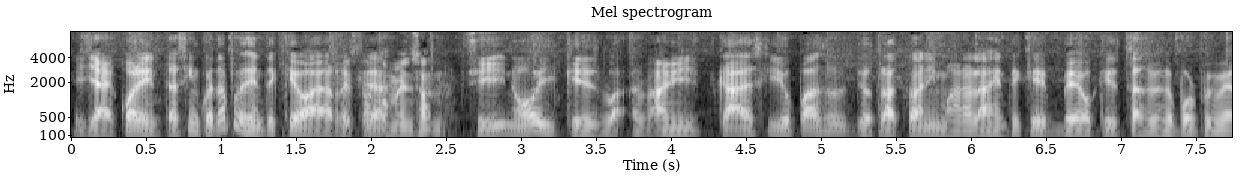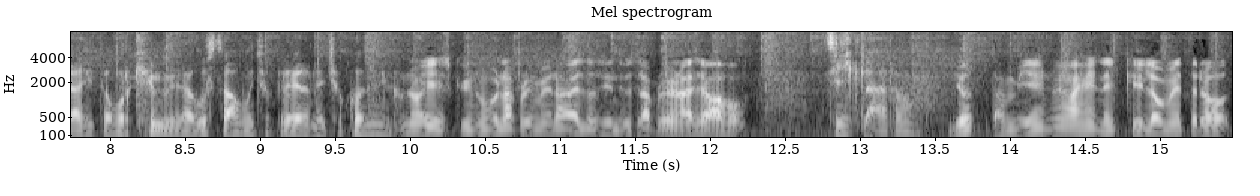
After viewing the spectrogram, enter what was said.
Y ya de 40 a 50 pues gente que va a está recrear. comenzando. Sí, no, y que es a mí cada vez que yo paso, yo trato de animar a la gente que veo que está subiendo por primera cita porque me hubiera gustado mucho que lo hubieran hecho conmigo. No, y es que uno la primera vez 200, la primera vez se bajó, Sí, claro. yo también me bajé en el kilómetro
